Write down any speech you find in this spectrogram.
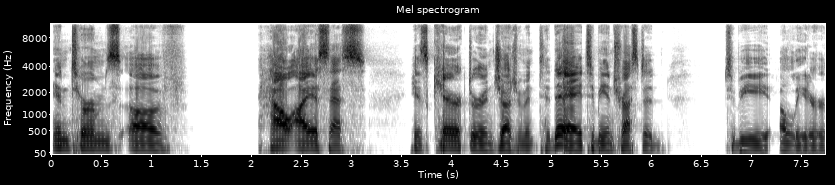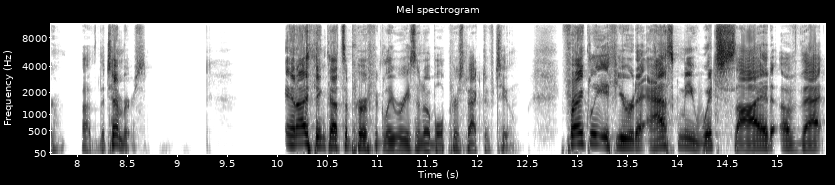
in terms of how I assess his character and judgment today to be entrusted to be a leader of the Timbers. And I think that's a perfectly reasonable perspective, too. Frankly, if you were to ask me which side of that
